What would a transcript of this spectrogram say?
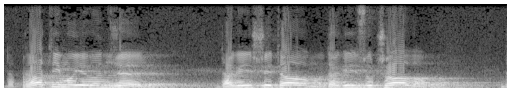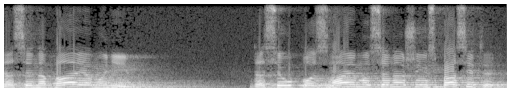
Da pratimo evanđelje, da ga iščitavamo, da ga izučavamo, da se napajamo njim, da se upoznajemo sa našim spasiteljem.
